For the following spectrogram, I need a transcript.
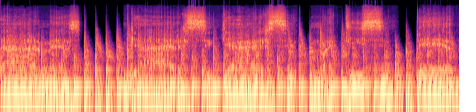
žemės, gersi, gersi, matysi pėdą.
